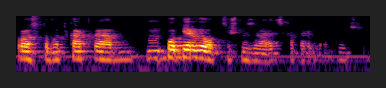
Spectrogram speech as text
просто вот как э, по первой опции, что называется, который получили.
